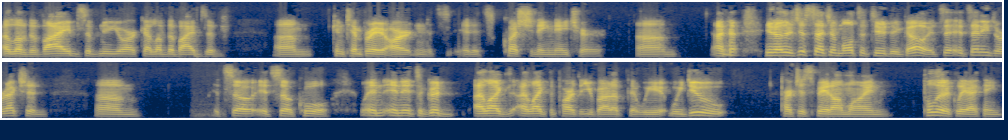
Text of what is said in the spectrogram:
i love the vibes of new york. I love the vibes of um contemporary art and its and its questioning nature. Um I, you know there's just such a multitude to go. It's it's any direction. Um it's so it's so cool. And and it's a good i like i like the part that you brought up that we we do participate online politically i think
